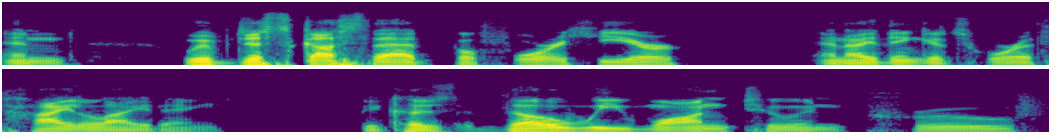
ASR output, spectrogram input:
And we've discussed that before here. And I think it's worth highlighting because though we want to improve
